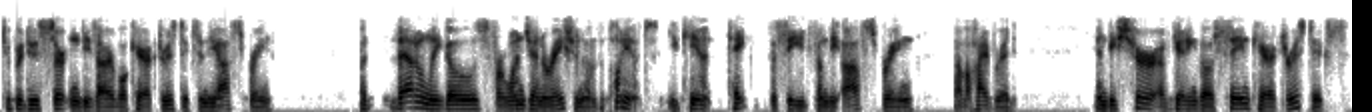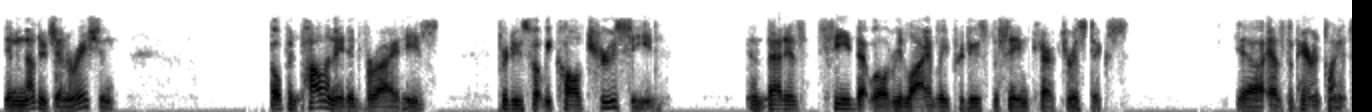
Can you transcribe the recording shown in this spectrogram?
to produce certain desirable characteristics in the offspring. But that only goes for one generation of the plant. You can't take the seed from the offspring of a hybrid and be sure of getting those same characteristics in another generation. Open pollinated varieties produce what we call true seed, and that is seed that will reliably produce the same characteristics uh, as the parent plant.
